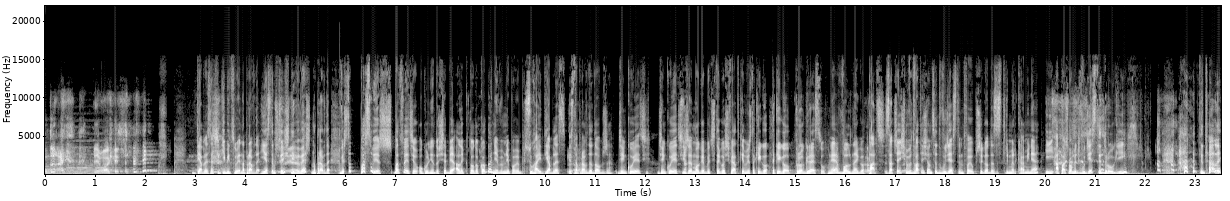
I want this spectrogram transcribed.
Nie mogę się. Diables, ja ci kibicuję, naprawdę. I Jestem szczęśliwy, wiesz? Naprawdę. Wiesz co, pasujesz, pasujecie ogólnie do siebie, ale kto do kogo, nie wiem, nie powiem. Słuchaj, Diables, jest naprawdę dobrze. Dziękuję ci. Dziękuję ci, że mogę być tego świadkiem, wiesz, takiego, takiego progresu, nie? Wolnego. Patrz, zaczęliśmy w 2020 twoją przygodę ze streamerkami, nie? I, a patrz, mamy 22, a ty dalej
